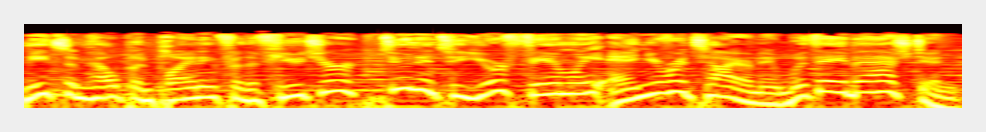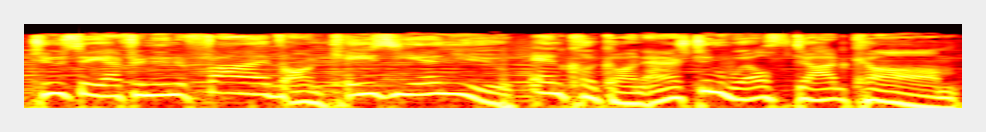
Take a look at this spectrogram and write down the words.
Need some help in planning for the future? Tune into your family and your retirement with Abe Ashton, Tuesday afternoon at 5 on KZNU and click on AshtonWealth.com.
